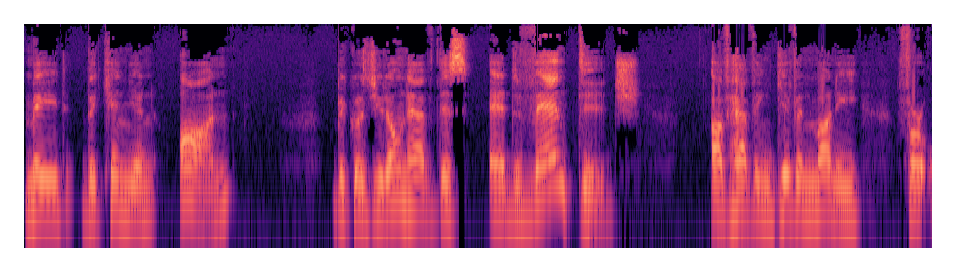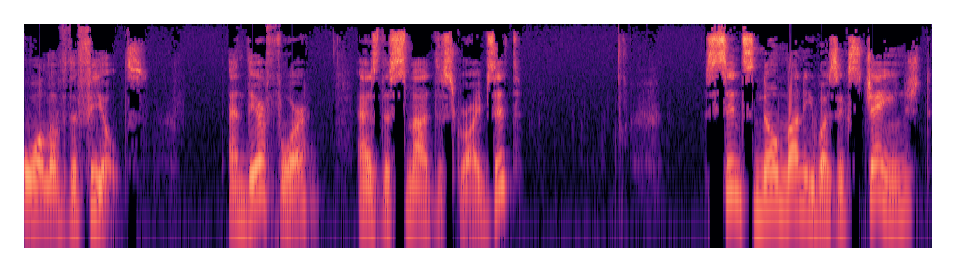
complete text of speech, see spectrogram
made the kinyan on because you don't have this advantage of having given money for all of the fields. And therefore, as the Smad describes it, since no money was exchanged,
